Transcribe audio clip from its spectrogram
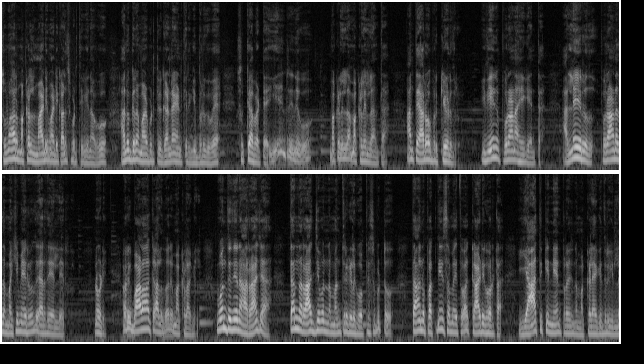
ಸುಮಾರು ಮಕ್ಕಳನ್ನ ಮಾಡಿ ಮಾಡಿ ಕಳಿಸ್ಬಿಡ್ತೀವಿ ನಾವು. ಅನುಗ್ರಹ ಮಾಡಿಬಿಡ್ತೀವಿ ಗಂಡ ಹೆಣ್ತಿರಿಗೆ ಇಬ್ಬರಿಗೂ ಸುಕ್ಕ ಬಟ್ಟೆ. ಏನು ನೀವು? ಮಕ್ಕಳಿಲ್ಲ ಮಕ್ಕಳಿಲ್ಲ ಅಂತ? ಅಂತ ಯಾರೋ ಒಬ್ಬರು ಕೇಳಿದ್ರು. ಇದೇನು ಪುರಾಣ ಹೀಗೆ ಅಂತ? ಅಲ್ಲೇ ಇರೋದು. ಪುರಾಣದ ಮಹಿಮೆ ಇರೋದು, ಯಾರದೇ ಅಲ್ಲೇ ಇರೋದು. ನೋಡಿ, ಅವ್ರಿಗೆ ಭಾಳ ಕಾಲದವರೆಗೆ ಮಕ್ಕಳಾಗಿಲ್ಲ. ಒಂದು ದಿನ ಆ ರಾಜ ತನ್ನ ರಾಜ್ಯವನ್ನು ಮಂತ್ರಿಗಳಿಗೆ ಒಪ್ಪಿಸಿಬಿಟ್ಟು ತಾನು ಪತ್ನಿ ಸಮೇತವಾಗಿ ಕಾಡಿಗೆ ಹೊರಟ. ಯಾತಕ್ಕೆ ಇನ್ನೇನು ಪ್ರಯೋಜನ? ಮಕ್ಕಳೇ ಆಗಿದ್ರು ಇಲ್ಲ,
